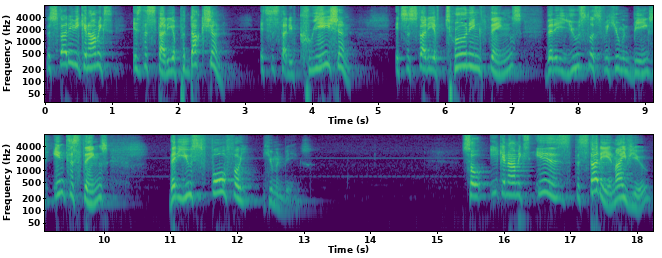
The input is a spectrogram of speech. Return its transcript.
The study of economics is the study of production. It's the study of creation. It's the study of turning things that are useless for human beings into things that are useful for human beings. So economics is the study, in my view,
